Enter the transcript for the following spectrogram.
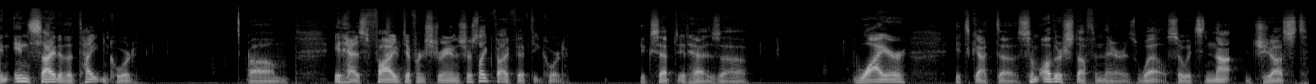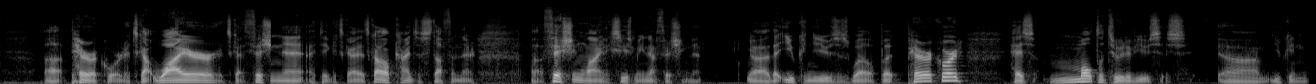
And inside of the Titan cord, um, it has five different strands, just like 550 cord, except it has uh, wire. It's got uh, some other stuff in there as well. So it's not just uh, paracord. It's got wire. It's got fishing net. I think it's got it's got all kinds of stuff in there. Uh, fishing line, excuse me, not fishing net, uh, that you can use as well. But paracord has multitude of uses. Um, you can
